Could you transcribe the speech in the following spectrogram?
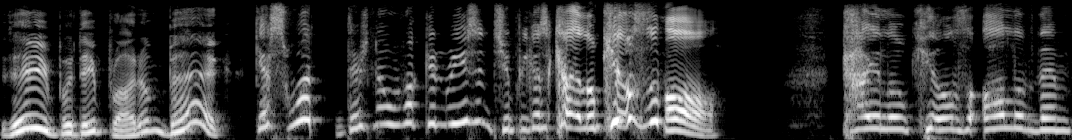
they but they brought them back. Guess what? There's no fucking reason to because Kylo kills them all. Kylo kills all of them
